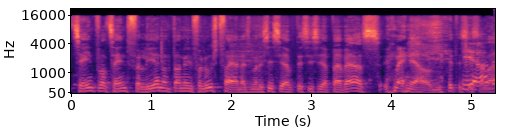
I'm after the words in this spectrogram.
10 Prozent verlieren und dann den Verlust feiern. Also das ist ja, das ist ja pervers in meinen Augen. Das ja,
